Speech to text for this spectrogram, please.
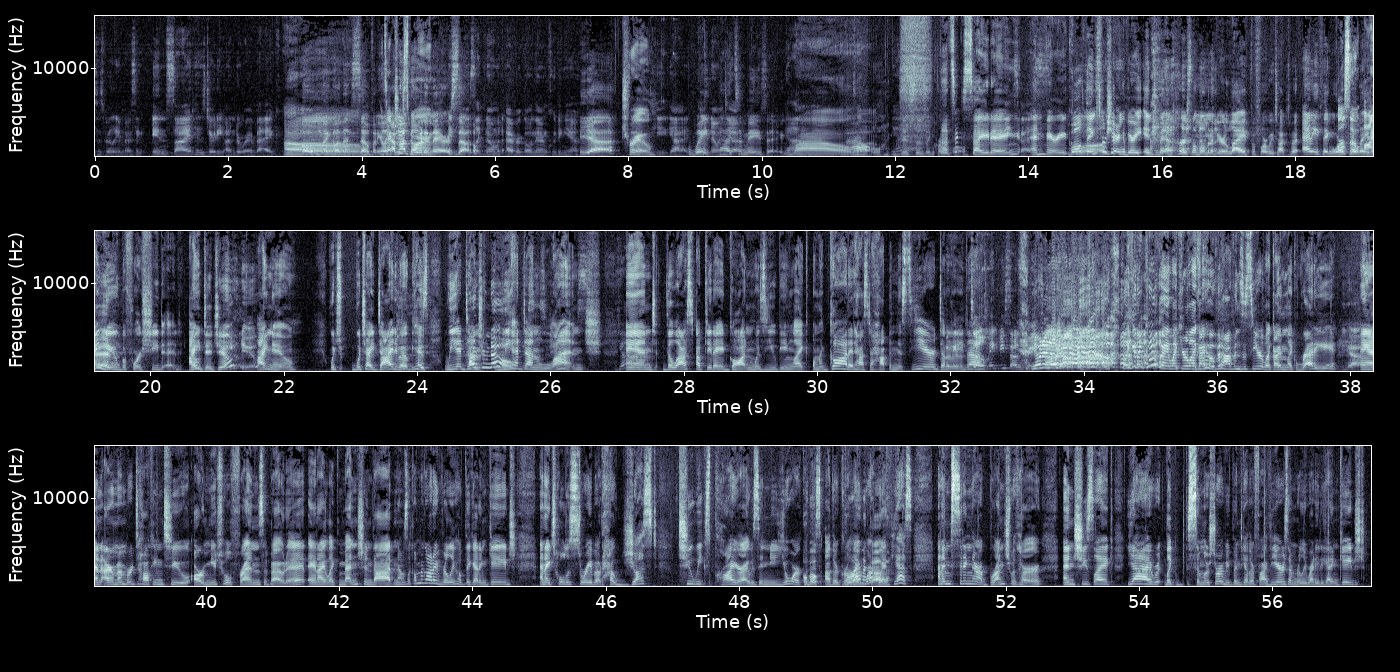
This is really embarrassing. Inside his dirty underwear bag. Oh, oh my God, that's so funny. You're It's like, I'm actually not going in there. And he So was like, no one would ever go in there, including you. yeah. True. He, yeah. Wait, no that's idea. amazing. Yeah. Wow. Wow, Yeah. this is incredible. That's exciting Thanks, and very cool. Well, thanks for sharing a very intimate and personal moment of your life before we talked about anything work Also, related. I knew before she did. Oh, I did you? You knew. I knew, which which I died about because we had done How'd you know? we had done lunch. Yeah. And the last update I had gotten was you being like, "Oh my god, it has to happen this year." Da da Okay, da da. don't make me sound crazy. No, no, no, no, no, no. like in a good way. Like you're like, I hope it happens this year. Like I'm like ready. Yeah. And I remember talking to our mutual friends about it, and I like mentioned that, and I was like, oh my god, I really hope they get engaged. And I told a story about how just two weeks prior, I was in New York oh, with this other girl I work with. Yes. And I'm sitting there at brunch with her, and she's like, Yeah, I re-, like, similar story. We've been together 5 years. I'm really ready to get engaged.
